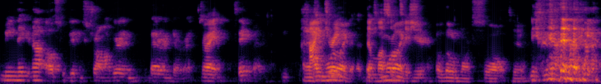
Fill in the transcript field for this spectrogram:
mean that you're not also getting stronger and better endurance. right Think better. And hydrate like- the it's muscle more like tissue. you're a little more swole too, yeah.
